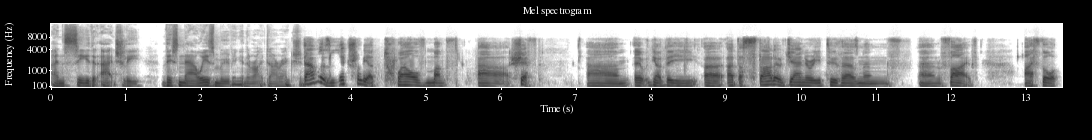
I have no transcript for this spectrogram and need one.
and see that actually this now is moving in the right direction that was literally a 12 month uh, shift Um, it, you know, the uh, at the start of January 2005, I thought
